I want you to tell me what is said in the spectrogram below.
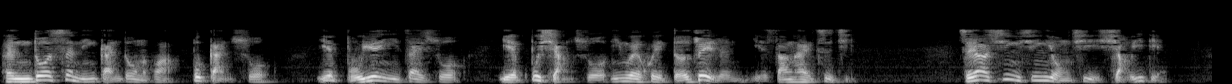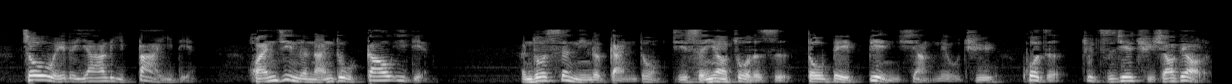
很多圣灵感动的话不敢说，也不愿意再说，也不想说，因为会得罪人，也伤害自己。只要信心勇气小一点，周围的压力大一点，环境的难度高一点。很多圣灵的感动及神要做的事都被变相扭曲，或者就直接取消掉了。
